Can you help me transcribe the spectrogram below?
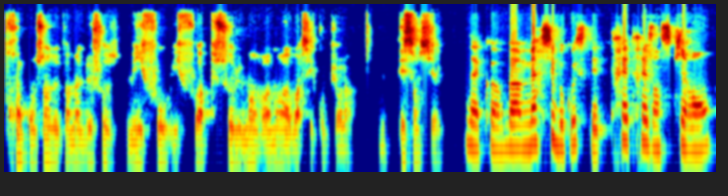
prend conscience de pas mal de choses. Mais il faut, il faut absolument vraiment avoir ces coupures-là. Essentiel. D'accord. Ben, merci beaucoup. C'était très, très inspirant.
